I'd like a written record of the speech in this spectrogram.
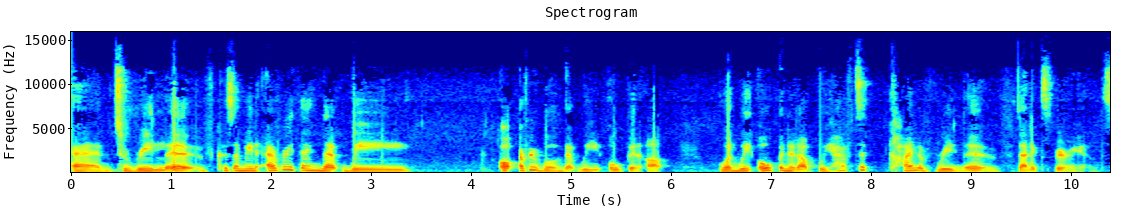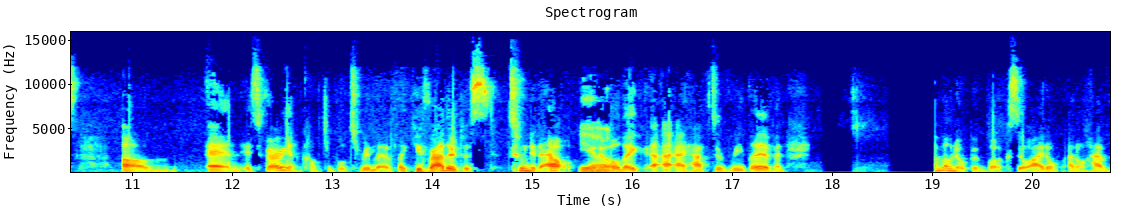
and to relive because i mean everything that we every wound that we open up when we open it up, we have to kind of relive that experience. Um, and it's very uncomfortable to relive. Like you'd rather just tune it out, yeah. you know, like I, I have to relive. And I'm an open book, so I don't, I don't have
